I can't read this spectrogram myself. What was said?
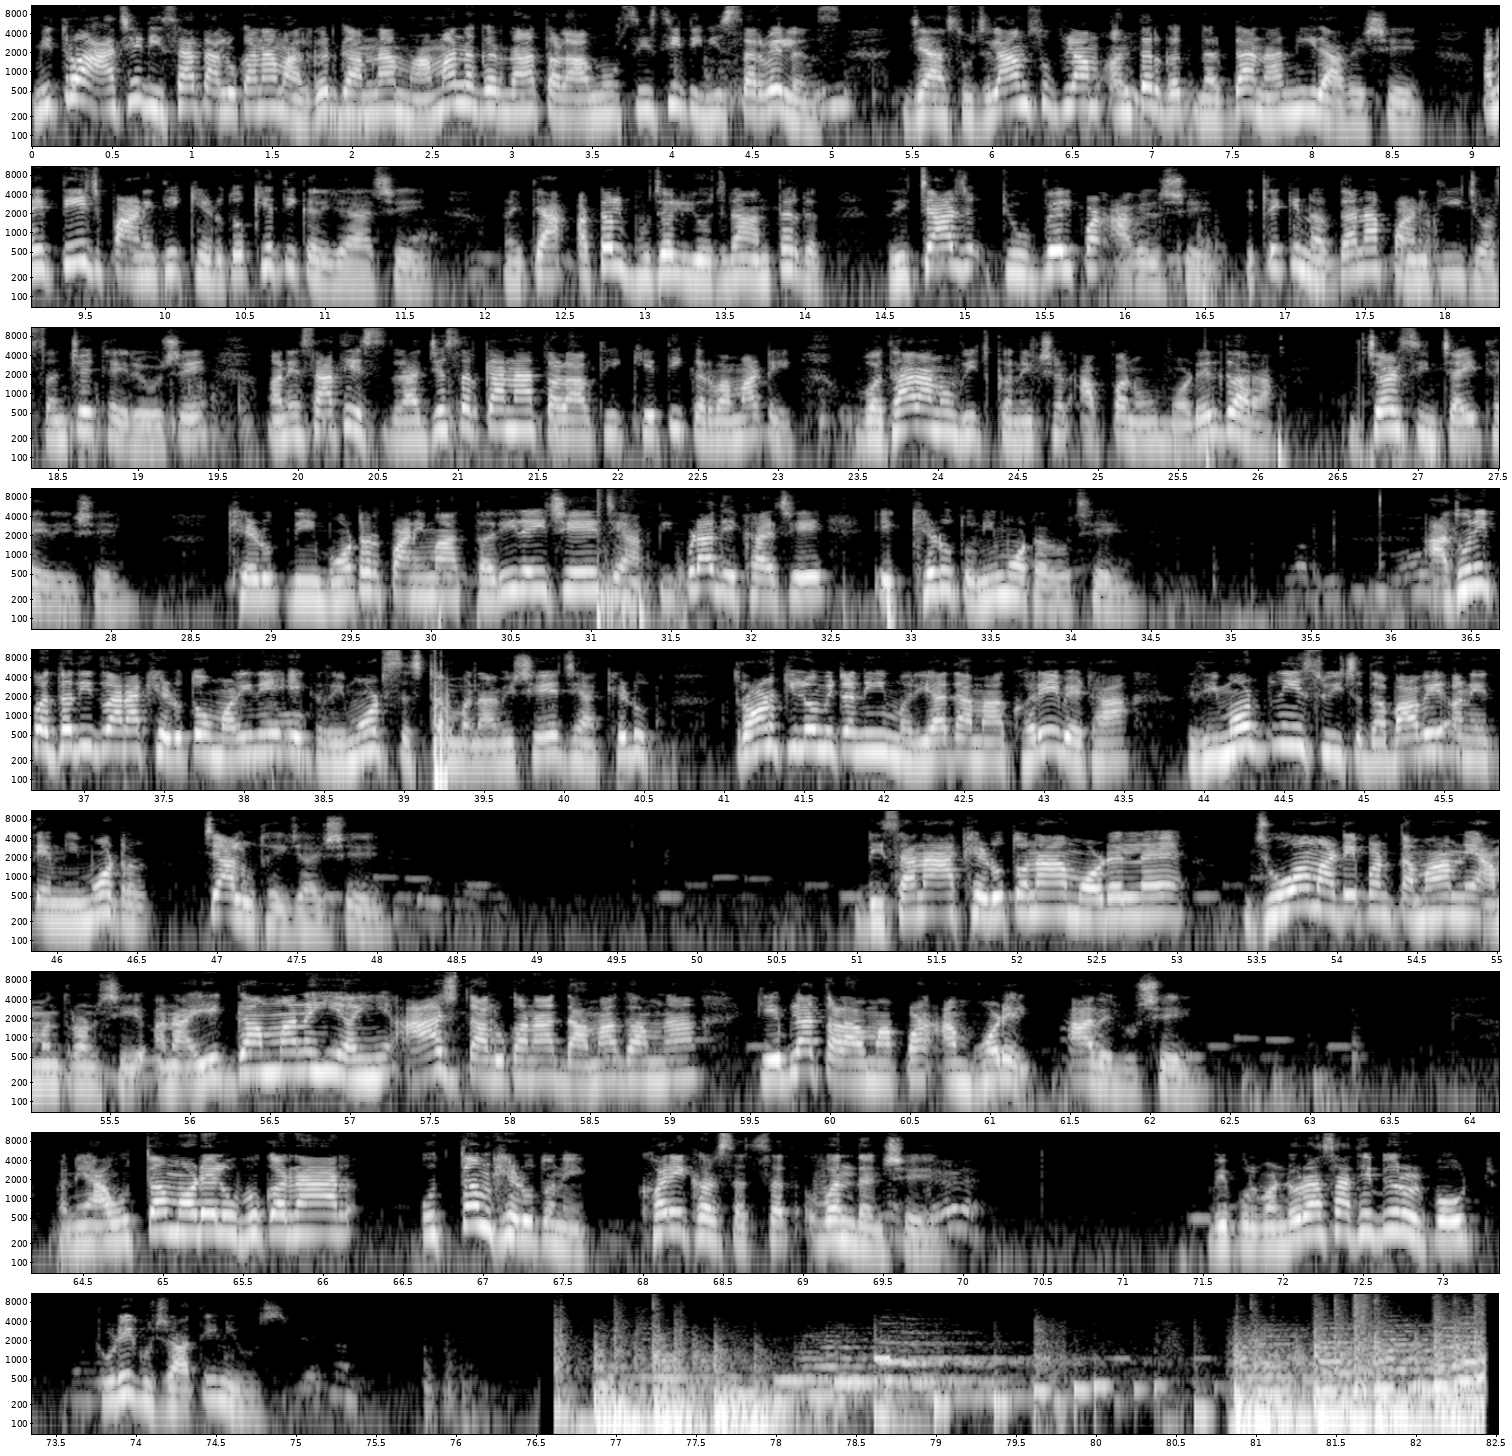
મિત્રો આ છે ડીસા તાલુકાના માલગઢ ગામના મામાનગરના તળાવનું સીસીટીવી સર્વેલન્સ, જ્યાં સુજલામ સુફલામ અંતર્ગત નર્મદાના નીર આવે છે અને તે જ પાણીથી ખેડૂતો ખેતી કરી રહ્યા છે. અને ત્યાં અટલ ભૂજલ યોજના અંતર્ગત રિચાર્જ ટ્યુબવેલ પણ આવેલ છે. એટલે કે નર્મદાના પાણીથી જળસંચય થઈ રહ્યો છે અને સાથે રાજ્ય સરકારના તળાવથી ખેતી કરવા માટે વધારાનું વીજ કનેક્શન આપવાનું મોડેલ દ્વારા જળ સિંચાઈ થઈ રહી છે. ખેડૂતની મોટર પાણીમાં તરી રહી છે, જ્યાં પીપળા દેખાય છે, એ ખેડૂતોની મોટરો છે. આધુનિક પદ્ધતિ દ્વારા ખેડૂતો મળીને એક રિમોટ સિસ્ટમ બનાવી છે, જ્યાં ખેડૂત ત્રણ કિલોમીટરની મર્યાદામાં ઘરે બેઠા રિમોટની સ્વિચ દબાવે અને તેમની મોટર ચાલુ થઈ જાય છે. ડીસાના ખેડૂતોના મોડેલને જોવા માટે પણ તમામને આમંત્રણ છે. અને આ એક ગામમાં નહીં, અહીં આ જ તાલુકાના દામા ગામના કેબલા તળાવમાં પણ આ મોડેલ આવેલું છે. અને આ ઉત્તમ મોડેલ ઊભું કરનાર ઉત્તમ ખેડૂતોને ખરેખર સતસત વંદન છે. વિપુલ મંડોરા સાથે bureau report, today Gujarati news.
